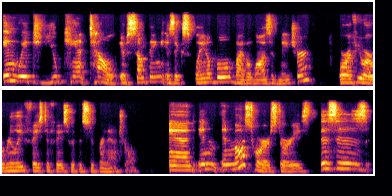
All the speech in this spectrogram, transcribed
in which you can't tell if something is explainable by the laws of nature or if you are really face to face with the supernatural. And in, in most horror stories, this is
